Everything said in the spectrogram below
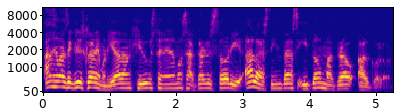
Además de Chris Claremont y Adam Hughes tenemos a Carl Story a las tintas y Tom McGraw al color.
